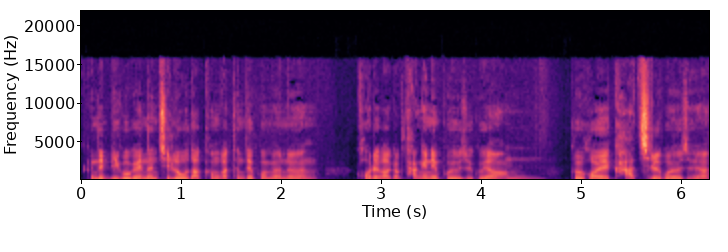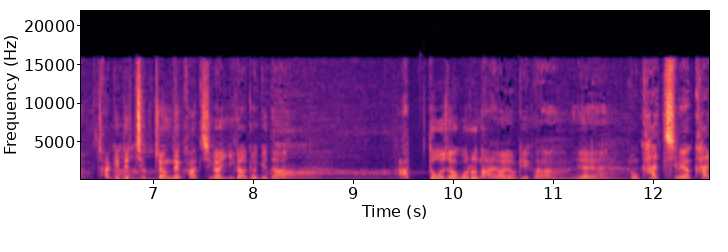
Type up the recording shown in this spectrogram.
근데 미국에 있는 Zillow.com 같은 데 보면은 거래 가격 당연히 보여주고요. 음. 그거의 가치를 보여줘요. 자기들 아. 측정된 가치가 이 가격이다. 아. 압도적으로 나요, 여기가. 음. 예. 그럼 가치면 가,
